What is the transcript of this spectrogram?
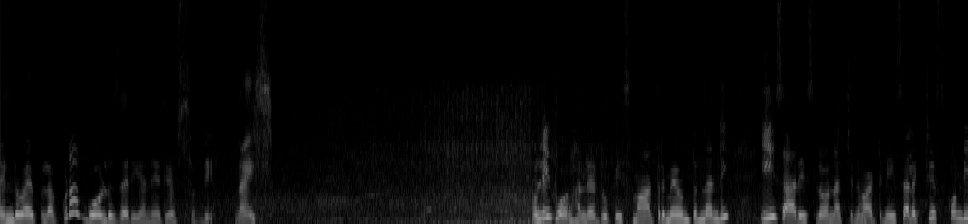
రెండు వైపులకు కూడా గోల్డ్ జరీ అనేది వస్తుంది. Nice. Only four hundred rupees మాత్రమే ఉంటుందండి. ఈ శారీస్లో నచ్చిన వాటిని సెలెక్ట్ చేసుకోండి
